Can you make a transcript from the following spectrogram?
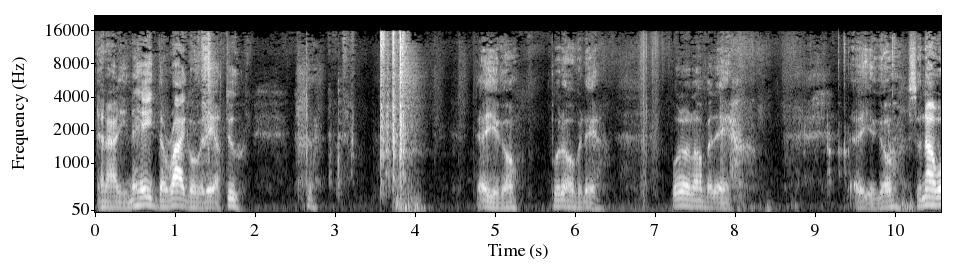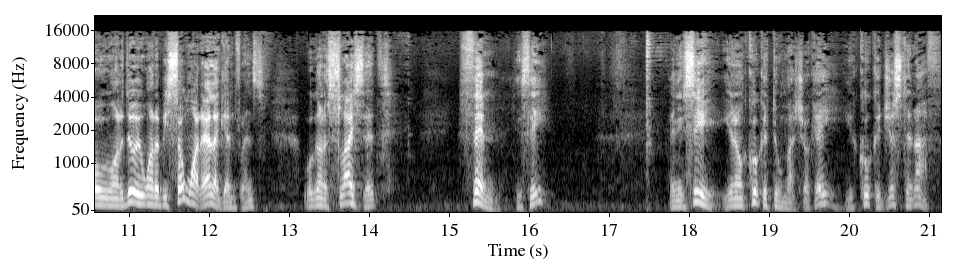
And I hate the rag over there too. there you go. Put it over there. Put it over there. There you go. So now what we want to do, we want to be somewhat elegant, friends. We're going to slice it thin, you see? And you see, you don't cook it too much, okay? You cook it just enough.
